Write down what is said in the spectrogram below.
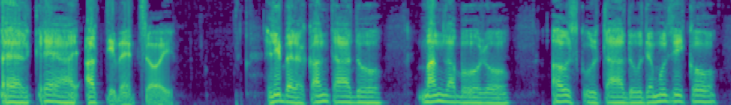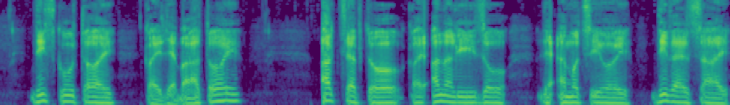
per creae activezoi. Libera cantado, man laboro, auscultado de musico, discutoi cae debatoi, accepto cae analizo de emozioi diversai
